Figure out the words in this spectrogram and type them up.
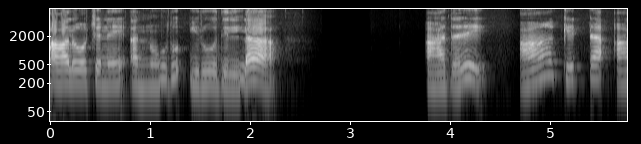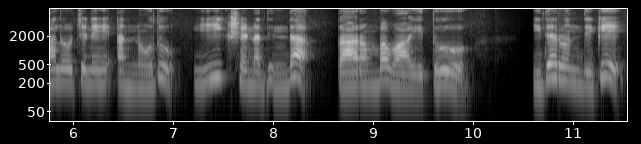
ಆಲೋಚನೆ ಅನ್ನುವುದು ಇರುವುದಿಲ್ಲ. ಆದರೆ ಆ ಕೆಟ್ಟ ಆಲೋಚನೆ ಅನ್ನೋದು ಈ ಕ್ಷಣದಿಂದ ಪ್ರಾರಂಭವಾಯಿತು. ಇದರೊಂದಿಗೆ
